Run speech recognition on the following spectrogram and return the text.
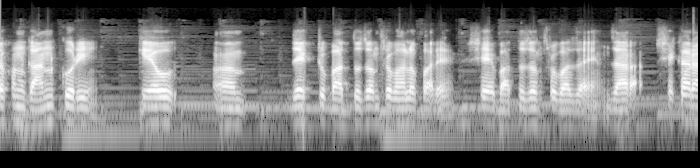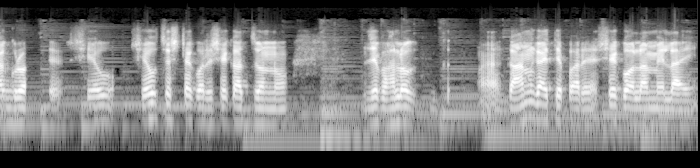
যখন গান করি, কেউ যে একটু বাদ্যযন্ত্র ভালো পারে, সে বাদ্যযন্ত্র বাজায়। যার শেখার আগ্রহ আছে, সেও সেও চেষ্টা করে শেখার জন্য। যে ভালো গান গাইতে পারে, সে গলা মেলায়,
